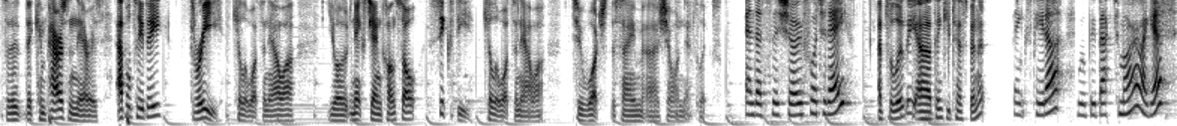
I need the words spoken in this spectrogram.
So the, the comparison there is Apple TV three kilowatts an hour, your next gen console sixty kilowatts an hour to watch the same uh, show on Netflix. And that's the show for today. Absolutely. Uh, thank you, Tess Bennett. Thanks, Peter. We'll be back tomorrow, I guess.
